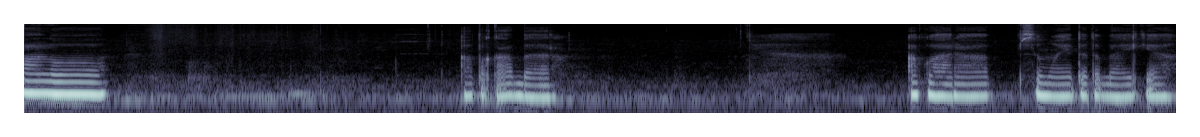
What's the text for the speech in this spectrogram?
Halo. Apa kabar? Aku harap semuanya tetap baik ya.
